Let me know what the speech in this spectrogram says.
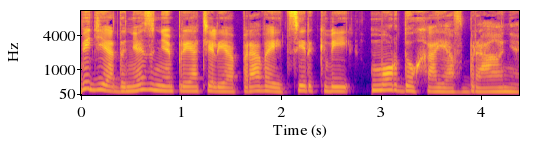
vidia dnes nepriatelia pravej cirkvi Mordochaja v bráne.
